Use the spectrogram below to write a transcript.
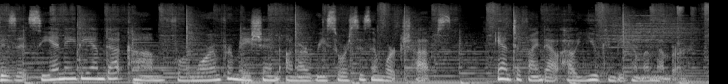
Visit cnadm.com for more information on our resources and workshops and to find out how you can become a member.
